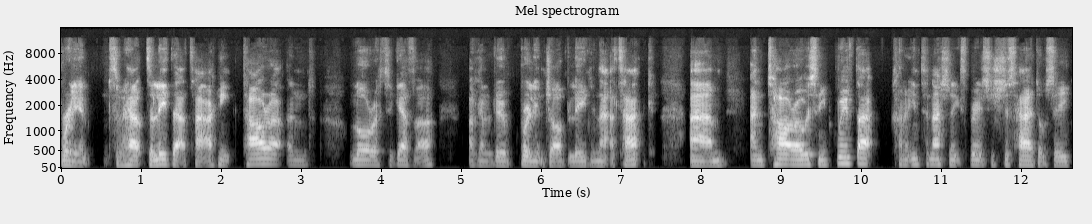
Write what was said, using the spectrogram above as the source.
brilliant to help to lead that attack. I think Tara and Laura together are going to do a brilliant job leading that attack. Um, and Tara, obviously, with that kind of international experience she's just had, obviously,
